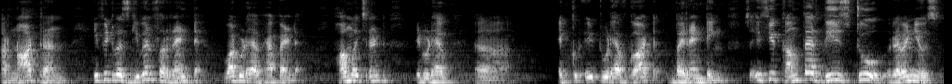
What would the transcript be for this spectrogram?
are not run, if it was given for rent, what would have happened? How much rent it would have uh, it would have got by renting. So if you compare these two revenues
